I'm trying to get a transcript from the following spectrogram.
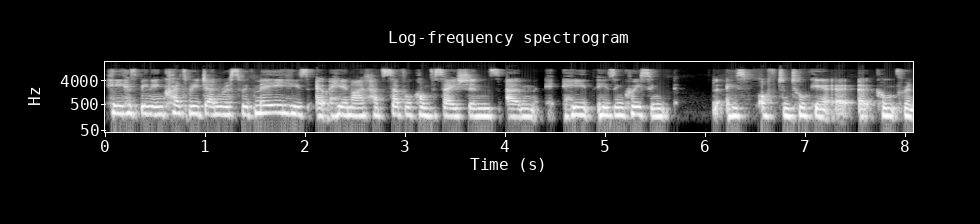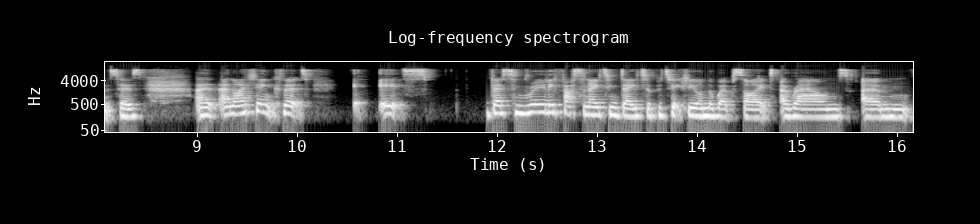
He has been incredibly generous with me. He's he and I have had several conversations. Um, he he's increasing. He's often talking at, at conferences, uh, and I think that it's there's some really fascinating data, particularly on the website, around um,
